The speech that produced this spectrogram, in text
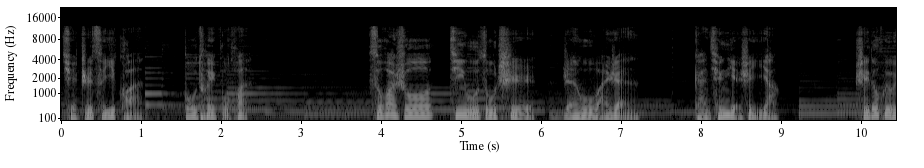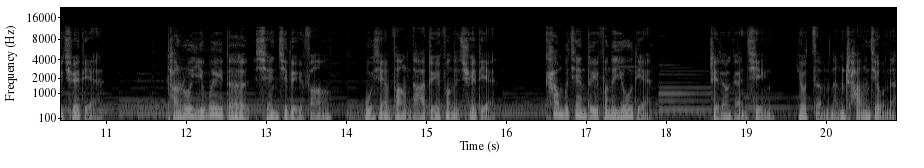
却只此一款，不退不换。俗话说：“金无足赤，人无完人。”感情也是一样，谁都会有缺点。倘若一味的嫌弃对方，无限放大对方的缺点，看不见对方的优点，这段感情又怎么能长久呢？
